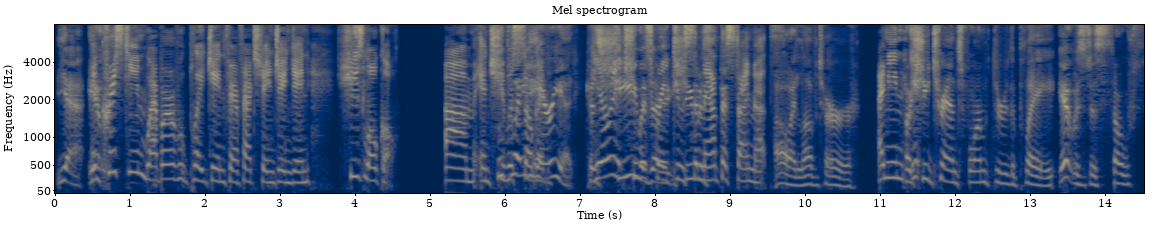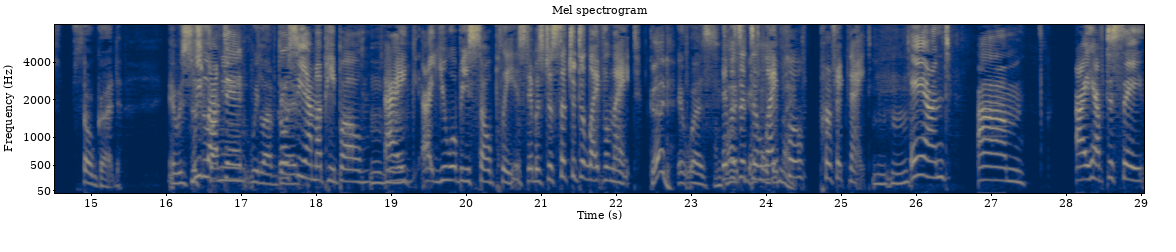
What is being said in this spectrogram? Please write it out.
Yeah. and Christine Weber, who played Jane Fairfax, Jane, Jane, Jane, she's local. Um, and she Who was played so good. Harriet? 'Cause Harriet, she she, was, was a- great too. she was- Samantha Steinmetz. oh, I loved her. I mean, How it- she transformed through the play. It was just so, so good. It was just we loved it. We loved Go it. Mm-hmm. see Emma, people. I, I, you will be so pleased. It was just such a delightful night. Good. It was. It was a you guys had a good delightful, perfect night. And um, I have to say,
